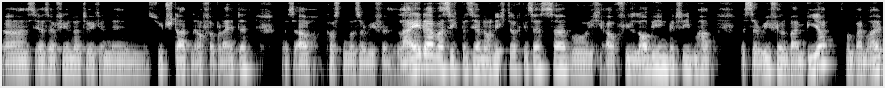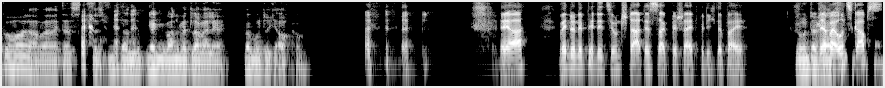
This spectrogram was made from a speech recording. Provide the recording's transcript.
äh, sehr, sehr viel natürlich in den Südstaaten auch verbreitet. Das ist auch kostenloser Refill. Leider, was sich bisher noch nicht durchgesetzt hat, wo ich auch viel Lobbying betrieben habe, ist der Refill beim Bier und beim Alkohol, aber das, das wird dann irgendwann mittlerweile vermutlich auch kommen. Ja, wenn du eine Petition startest, sag Bescheid, bin ich dabei. Du Ja, bei uns gab's,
